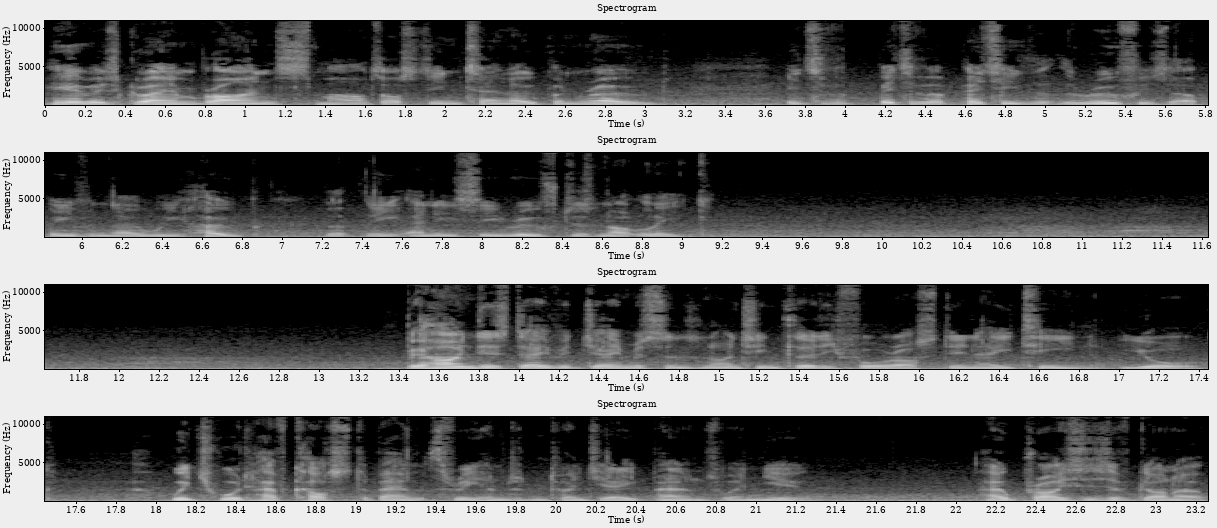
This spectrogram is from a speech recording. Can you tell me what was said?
Here is Graham Bryan's smart Austin 10 open road. It's a bit of a pity that the roof is up, even though we hope that the NEC roof does not leak. Behind is David Jamieson's 1934 Austin 18, York, which would have cost about £328 when new. How prices have gone up.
